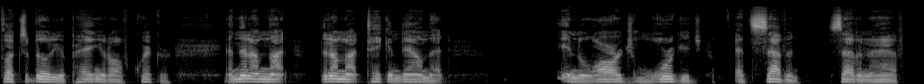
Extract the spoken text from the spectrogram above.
flexibility of paying it off quicker. And then I'm not then I'm not taking down that enlarged mortgage at seven, seven and a half,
